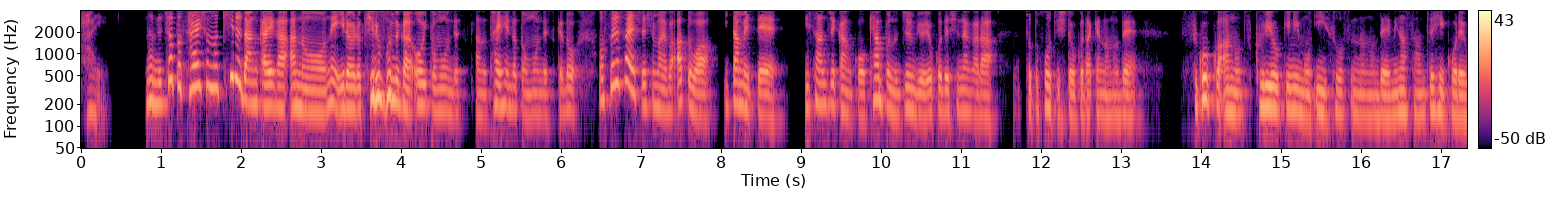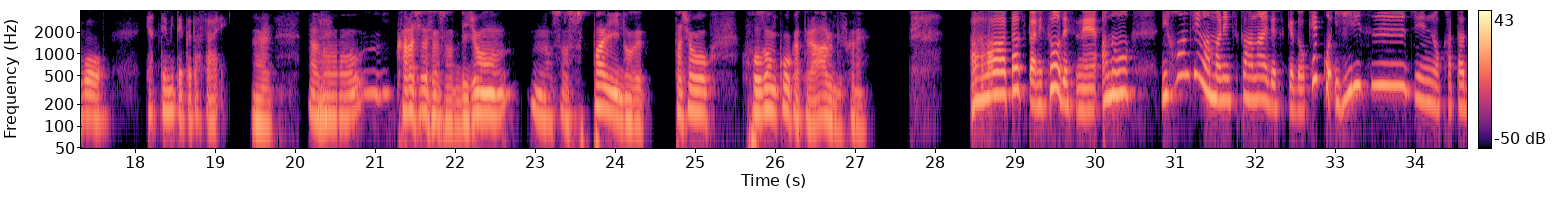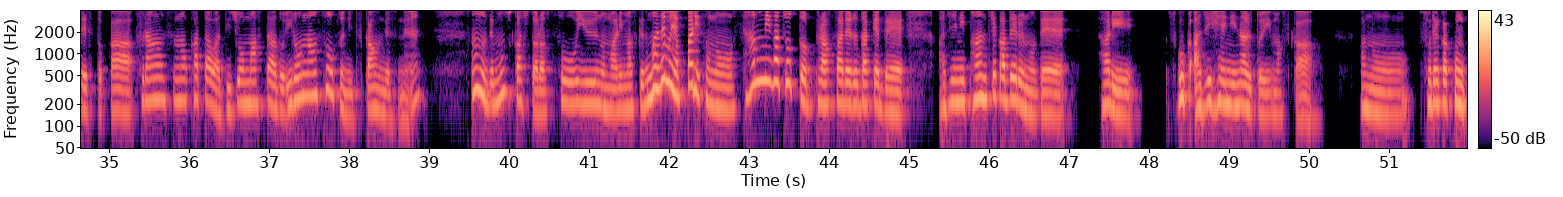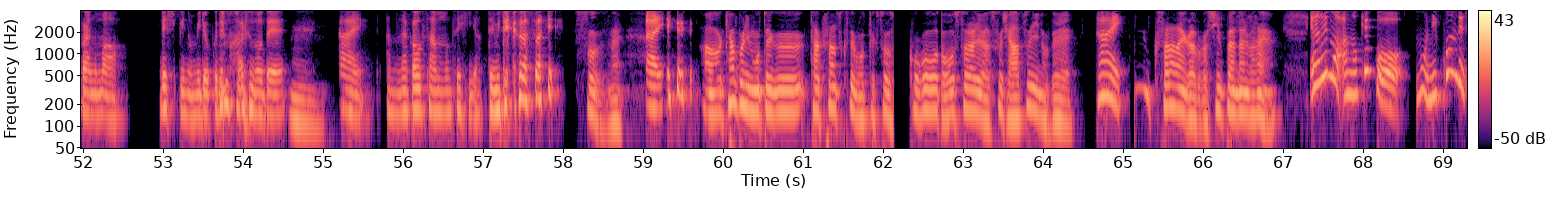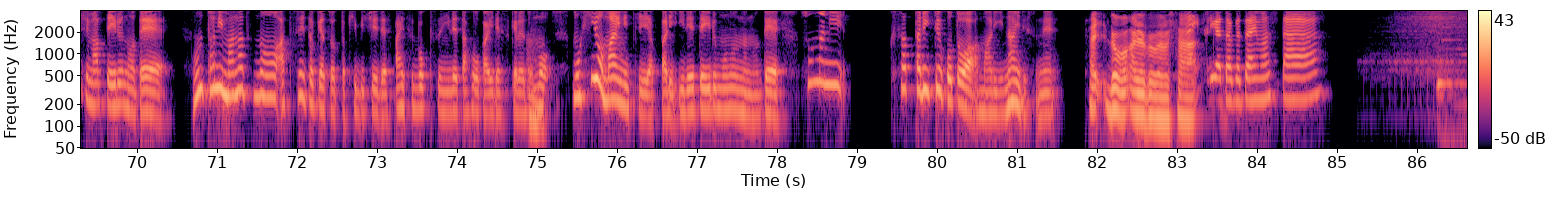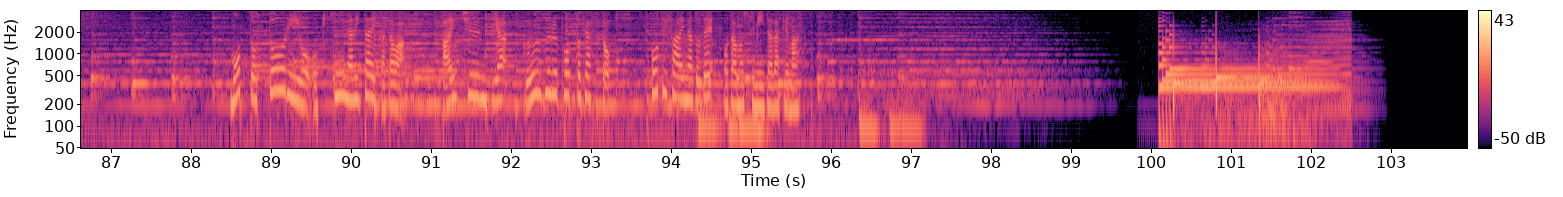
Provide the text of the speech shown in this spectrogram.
はい。なので、ちょっと最初の切る段階が、あのね、いろいろ切るものが多いと思うんです。あの、大変だと思うんですけど、もうそれさえしてしまえば、あとは炒めて、2、3時間、こう、キャンプの準備を横でしながら、ちょっと放置しておくだけなので、すごくあの、作り置きにもいいソースなので、皆さんぜひこれをやってみてください。はい。あの、からしですね、そのディジョンのその酸っぱいので、多少保存効果ってのはあるんですかね？ああ、確かにそうですね。あの、日本人はあまり使わないですけど、結構イギリス人の方ですとか、フランスの方はディジョンマスタードいろんなソースに使うんですね。なのでもしかしたらそういうのもありますけど、まあでもやっぱりその酸味がちょっとプラスされるだけで味にパンチが出るので、やはりすごく味変になると言いますか、あの、それが今回のまあ、レシピの魅力でもあるので、うん。はい。あの、中尾さんもぜひやってみてください。そうですね。はい。あの、キャンプに持っていく、たくさん作って持っていくと、ここ、オーストラリアは少し暑いので、はい。腐らないからとか心配になりません？いや、でも、あの、結構、もう煮込んでしまっているので、本当に真夏の暑い時はちょっと厳しいです。アイスボックスに入れた方がいいですけれども、もう火を毎日やっぱり入れているものなので、そんなに腐ったりということはあまりないですね。はい、どうもありがとうございました。ありがとうございました。もっとストーリーをお聞きになりたい方は iTunes や Google ポッドキャスト Spotify などでお楽しみいただけます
